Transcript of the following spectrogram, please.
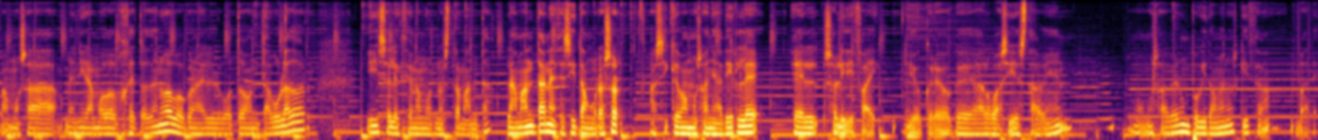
Vamos a venir a modo objeto de nuevo con el botón tabulador y seleccionamos nuestra manta. La manta necesita un grosor, así que vamos a añadirle el Solidify. Yo creo que algo así está bien. Vamos a ver un poquito menos quizá. Vale.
